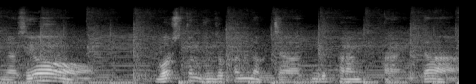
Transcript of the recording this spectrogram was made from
안녕하세요. 워싱턴 분석하는 남자 홍대파랑 기파랑입니다.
